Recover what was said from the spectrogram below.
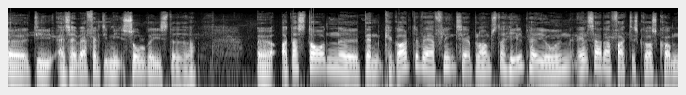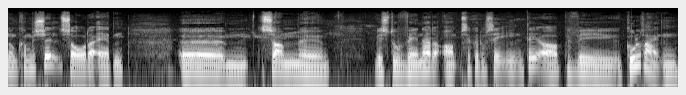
Øh, de, altså i hvert fald de mest solrige steder. Øh, og der står den, øh, den kan godt være flink til at blomstre hele perioden, men ellers er der faktisk også kommet nogle kommersielle sorter af den, øh, som øh, hvis du vender dig om, så kan du se en deroppe ved guldregnen.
